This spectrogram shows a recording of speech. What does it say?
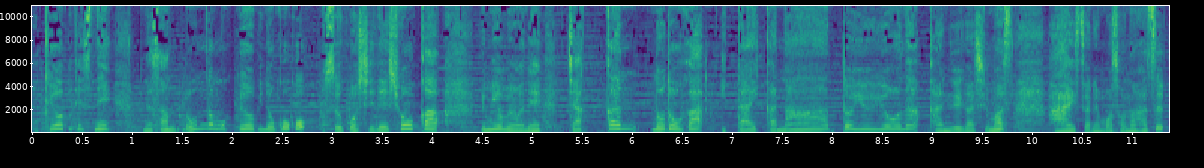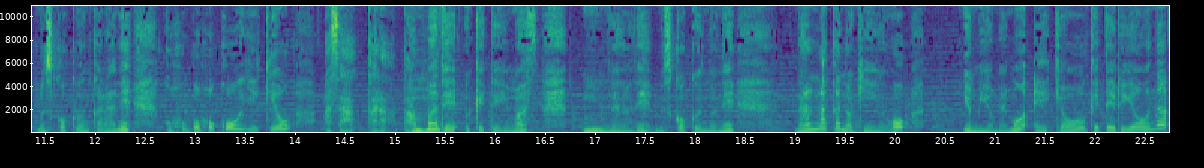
木曜日ですね。皆さん、どんな木曜日の午後お過ごしでしょうか？弓嫁はね、若干喉が痛いかなというような感じがします。はい、それもそのはず、息子くんからね、ごほごほ攻撃を朝から晩まで受けています。うん、なので、息子くんのね、何らかの菌を弓嫁も影響を受けているような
